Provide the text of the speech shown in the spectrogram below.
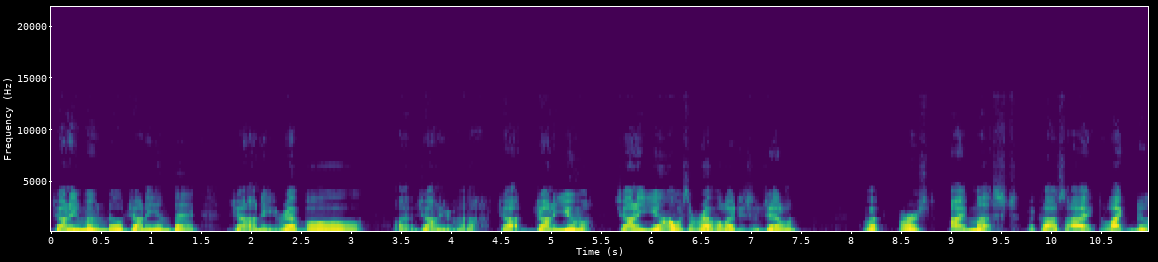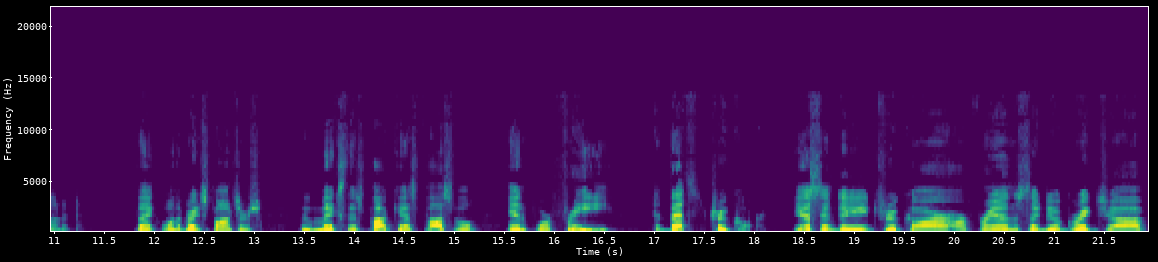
Johnny Mundo, Johnny Impact, Johnny Rebel, uh, Johnny, uh, Johnny Yuma. Johnny Yuma was a rebel, ladies and gentlemen. But first, I must, because I like doing it, thank one of the great sponsors who makes this podcast possible and for free, and that's TrueCar. Yes, indeed, TrueCar, our friends, they do a great job.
